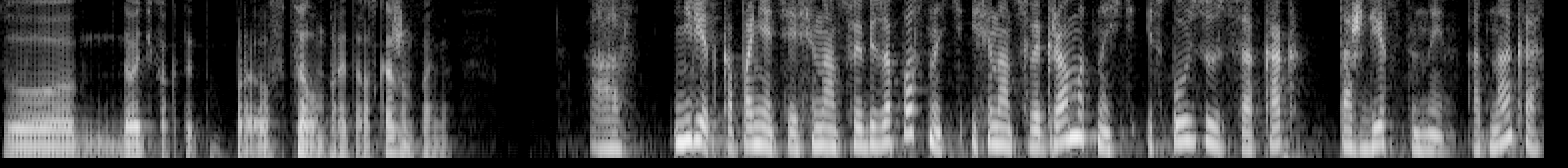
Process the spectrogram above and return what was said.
давайте как-то в целом про это расскажем, поймем. А, нередко понятие финансовая безопасность и финансовая грамотность используются как тождественны, однако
